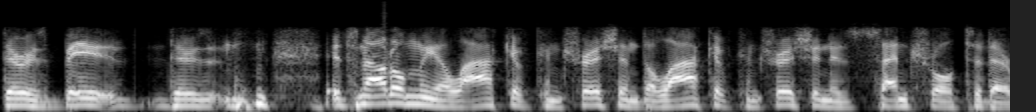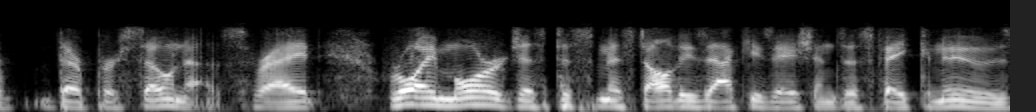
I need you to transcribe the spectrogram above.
there is ba- there's it's not only a lack of contrition, the lack of contrition is central to their their personas, right? Roy Moore just dismissed all these accusations as fake news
